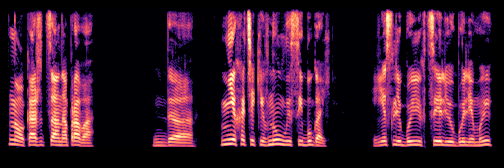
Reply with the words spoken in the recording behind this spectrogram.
Но, кажется, она права. Да, нехотя кивнул лысый бугай. Если бы их целью были мы,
